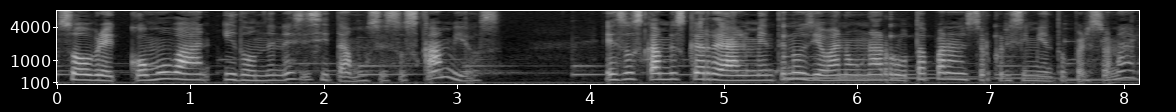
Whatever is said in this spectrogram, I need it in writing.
sobre cómo van y dónde necesitamos esos cambios. Esos cambios que realmente nos llevan a una ruta para nuestro crecimiento personal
